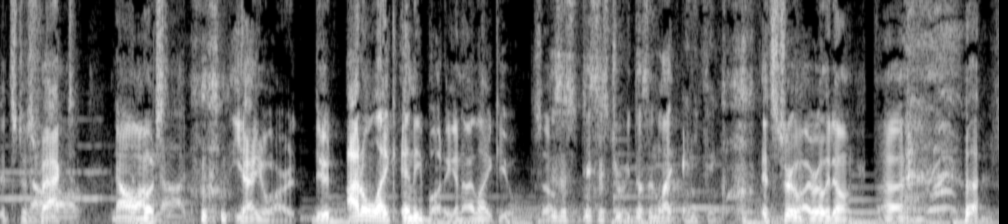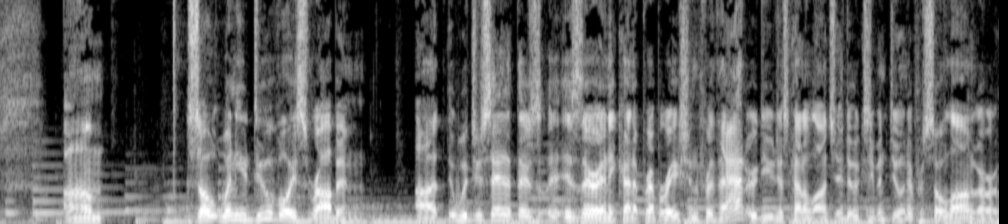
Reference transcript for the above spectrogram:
it's just fact. No, And I'm much- not. Yeah, you are, dude. I don't like anybody, and I like you. So this is this is true. He doesn't like anything. it's true. I really don't. Uh, um, so when you do voice Robin, uh, would you say that there's is there any kind of preparation for that, or do you just kind of launch into it because you've been doing it for so long, or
